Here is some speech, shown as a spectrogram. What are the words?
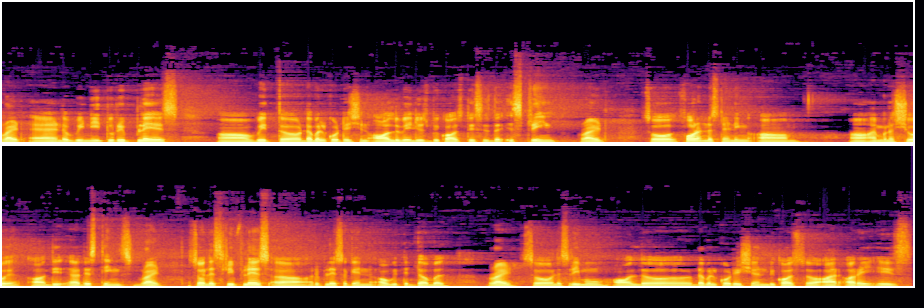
right? And we need to replace uh, with double quotation all the values because this is the string right? So for understanding um, uh, i'm gonna show the, these things right? So let's replace replace again with the double right? So let's remove all the double quotation because uh, our array is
